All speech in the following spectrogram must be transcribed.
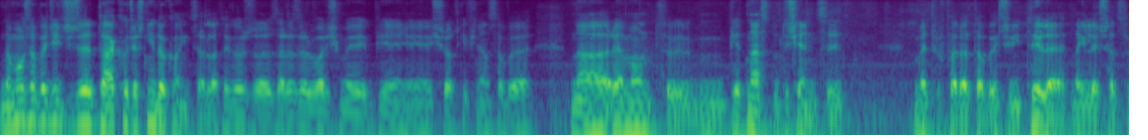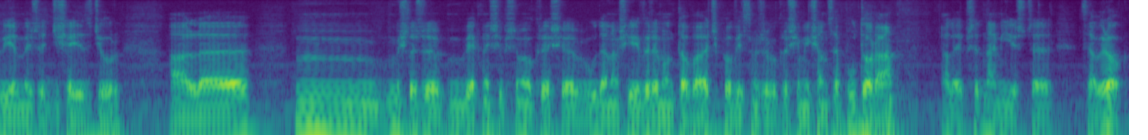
No można powiedzieć, że tak, chociaż nie do końca, dlatego że zarezerwowaliśmy środki finansowe na remont ym, 15 tysięcy metrów kwadratowych, czyli tyle, na ile szacujemy, że dzisiaj jest dziur, ale mm, myślę, że w jak najszybszym okresie uda nam się je wyremontować, powiedzmy, że w okresie miesiąca, półtora, ale przed nami jeszcze cały rok.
